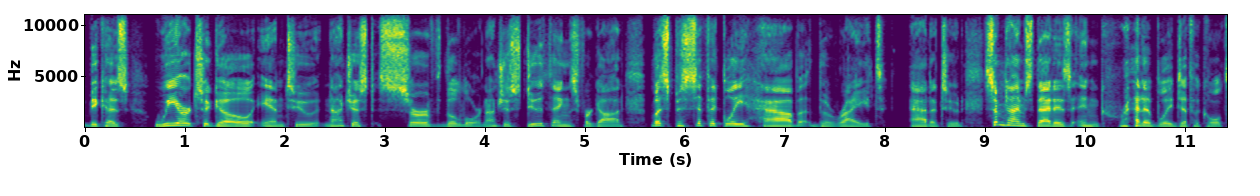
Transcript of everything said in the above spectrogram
because we are to go and to not just serve the Lord, not just do things for God, but specifically have the right attitude. Sometimes that is incredibly difficult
